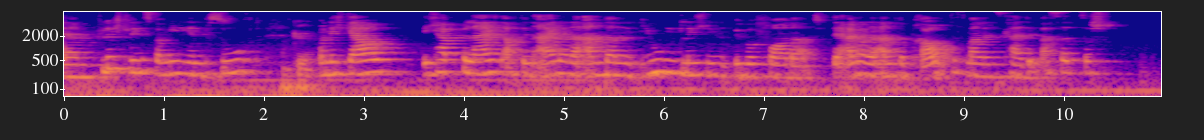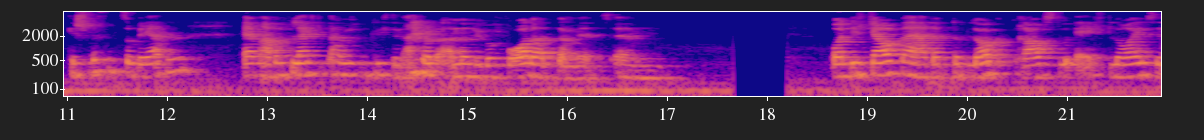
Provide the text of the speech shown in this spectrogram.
ähm, Flüchtlingsfamilien besucht okay. und ich glaube, ich habe vielleicht auch den einen oder anderen Jugendlichen überfordert. Der eine oder andere braucht es mal ins kalte Wasser zu, geschmissen zu werden, ähm, aber vielleicht habe ich wirklich den einen oder anderen überfordert damit. Ähm, und ich glaube, bei Adapter Blog brauchst du echt Leute,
